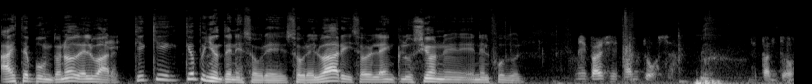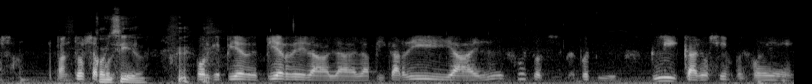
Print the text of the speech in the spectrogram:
a este punto, ¿no? Del VAR, sí. ¿qué, qué, ¿qué, opinión tenés sobre sobre el VAR y sobre la inclusión en, en el fútbol? me parece espantosa, espantosa, espantosa. Coincido. Porque, porque pierde, pierde la, la, la, picardía, el fútbol siempre fue pícaro, siempre fue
